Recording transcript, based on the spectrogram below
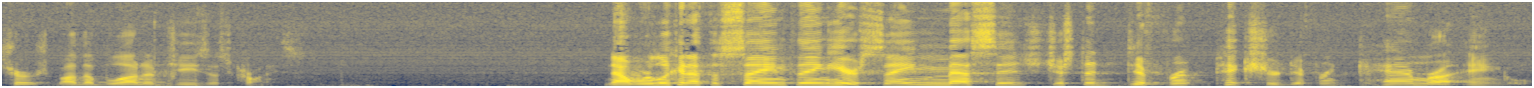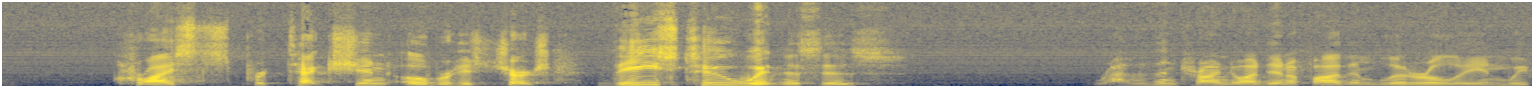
church by the blood of Jesus Christ. Now we're looking at the same thing here, same message, just a different picture, different camera angle. Christ's protection over his church. These two witnesses, rather than trying to identify them literally, and we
